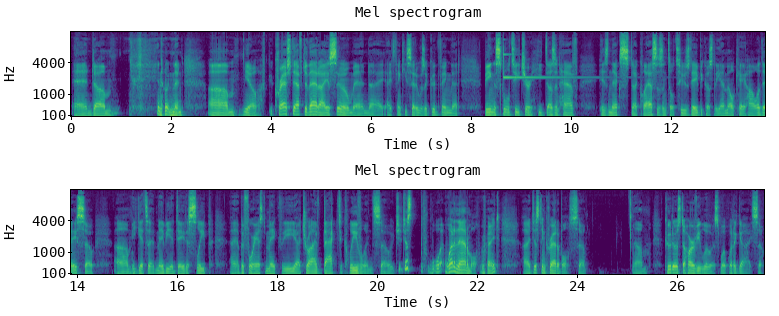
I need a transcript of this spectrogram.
And, um, you know, and then um, you know, crashed after that, I assume. And I, I, think he said it was a good thing that being a school teacher, he doesn't have his next uh, classes until Tuesday because of the MLK holiday. So um, he gets a, maybe a day to sleep uh, before he has to make the uh, drive back to Cleveland. So just what, what an animal, right? Uh, just incredible. So. Um, kudos to Harvey Lewis. What what a guy. So,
